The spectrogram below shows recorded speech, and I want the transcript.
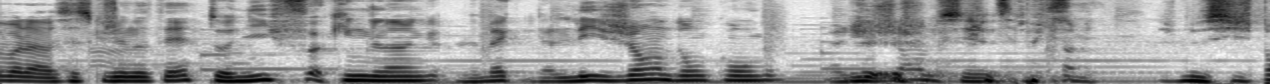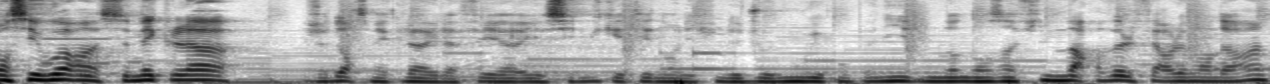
voilà, c'est ce que j'ai noté. Tony fucking Lang, le mec, la légende Hong Kong. La Je- légende, je- c'est. je je me- si je pensais voir hein, ce mec-là, j'adore ce mec-là, il a fait, euh, c'est lui qui était dans les films de John Woo et compagnie, dans, dans un film Marvel faire le mandarin,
